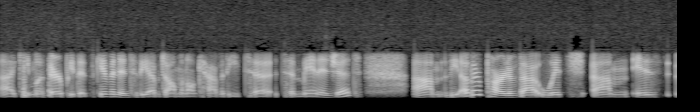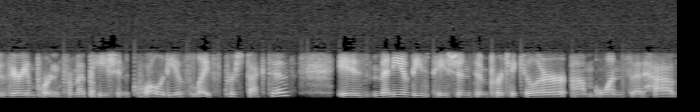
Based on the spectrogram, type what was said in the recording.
uh, chemotherapy that's given into the abdominal cavity to, to manage it. Um, the other part of that, which um, is very important from a patient quality of life perspective, is many of these patients, in particular um, ones that have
